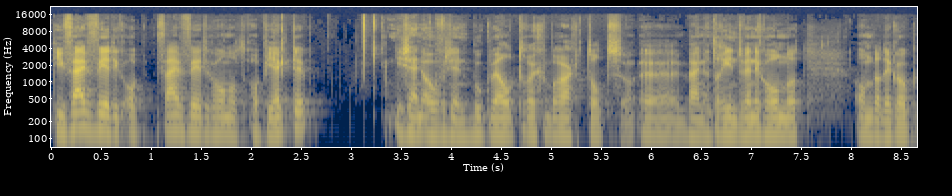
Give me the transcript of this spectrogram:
die 45 op, 4500 objecten, die zijn overigens in het boek wel teruggebracht tot eh, bijna 2300 omdat ik ook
